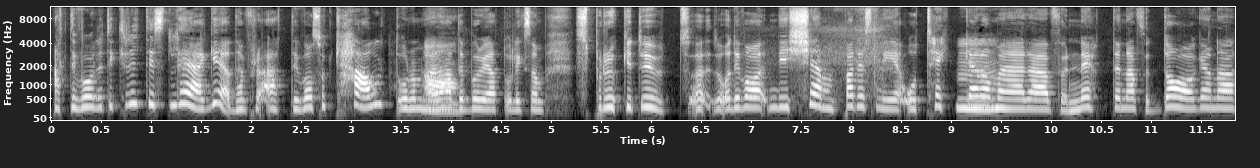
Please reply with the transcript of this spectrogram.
att det var lite kritiskt läge därför att det var så kallt och de här ja. hade börjat och liksom spruckit ut. Och det, var, det kämpades med att täcka mm. de här för nätterna, för dagarna.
